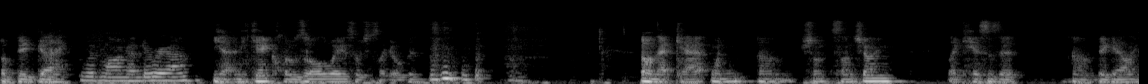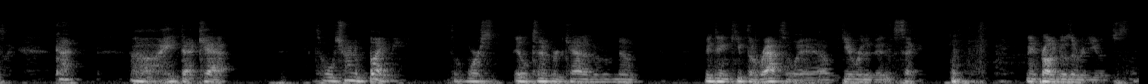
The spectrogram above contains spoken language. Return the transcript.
a big guy. with long underwear on. Yeah, and he can't close it all the way, so it's just like open. Oh, and that cat when um, Sunshine like hisses at um, Big Al. He's like, God, oh, I hate that cat. It's always trying to bite me. It's the worst ill-tempered cat I've ever known. It didn't keep the rats away, I would get rid of it in a second. And it probably goes over to you and just like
